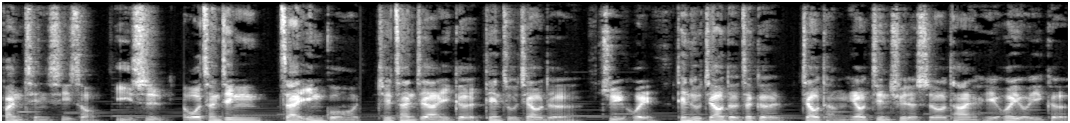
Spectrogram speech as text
饭前洗手仪式。我曾经在英国去参加一个天主教的。聚会，天主教的这个教堂要进去的时候，它也会有一个。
